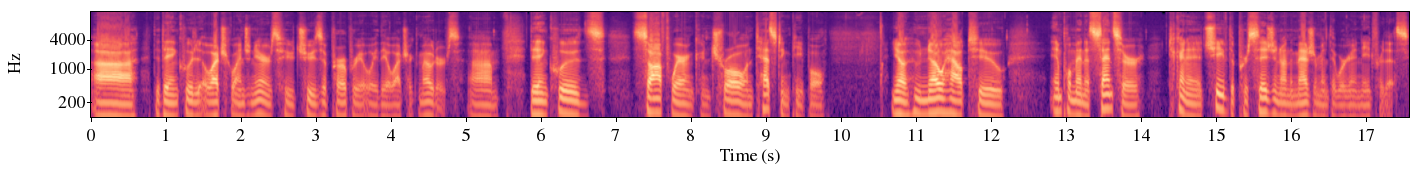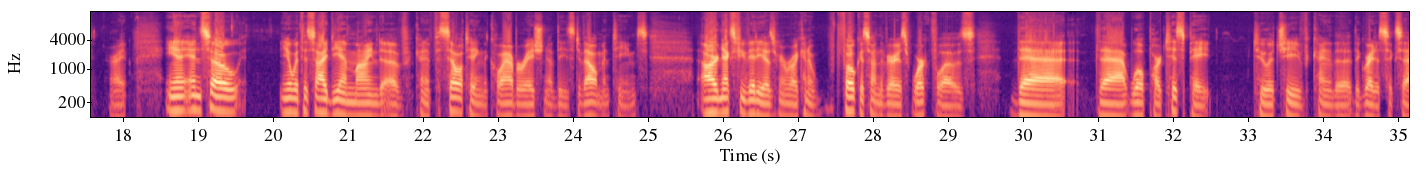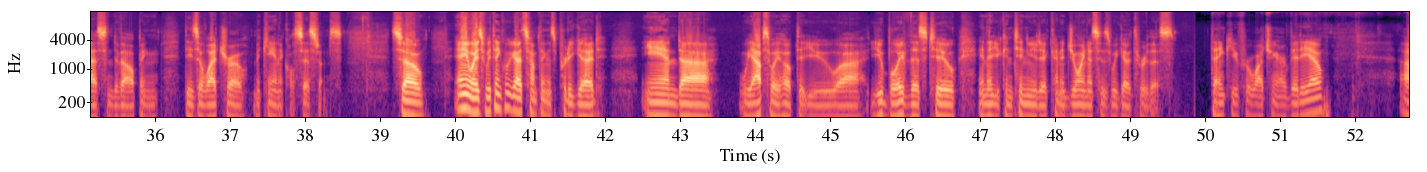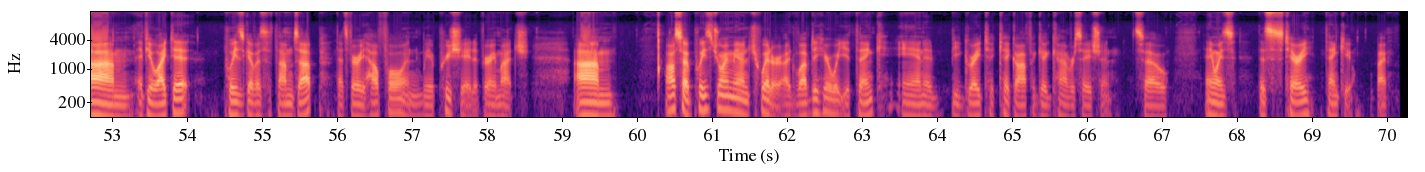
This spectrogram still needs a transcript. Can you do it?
Uh, that they include electrical engineers who choose appropriately the electric motors. Um, that includes software and control and testing people, you know, who know how to implement a sensor to kind of achieve the precision on the measurement that we're going to need for this. Right, and, and so you know, with this idea in mind of kind of facilitating the collaboration of these development teams, our next few videos are going to really kind of focus on the various workflows that that will participate to achieve kind of the, the greatest success in developing these electromechanical systems. So, anyways, we think we got something that's pretty good, and uh, we absolutely hope that you uh, you believe this too, and that you continue to kind of join us as we go through this. Thank you for watching our video. Um, if you liked it, please give us a thumbs up. That's very helpful and we appreciate it very much. Um, also, please join me on Twitter. I'd love to hear what you think and it'd be great to kick off a good conversation. So anyways, this is Terry. Thank you.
